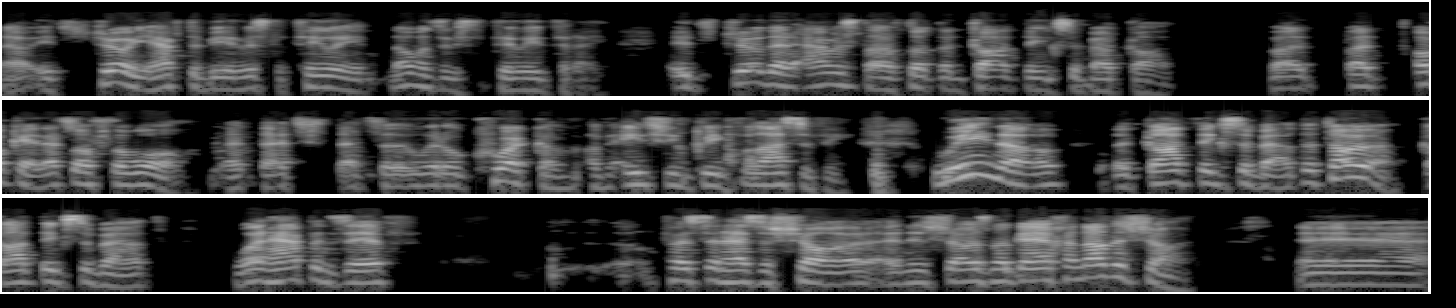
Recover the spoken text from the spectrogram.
Now, it's true, you have to be an Aristotelian. No one's Aristotelian today. It's true that Aristotle thought that God thinks about God. But, but okay, that's off the wall. That, that's, that's a little quirk of, of ancient Greek philosophy. We know that God thinks about the Torah. God thinks about what happens if person has a shor and his shor is nogeach another shor. Uh,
